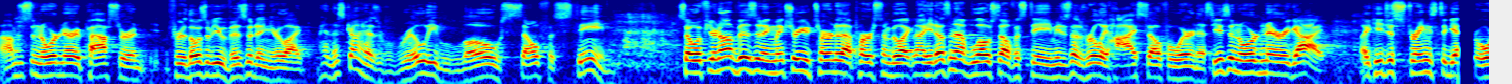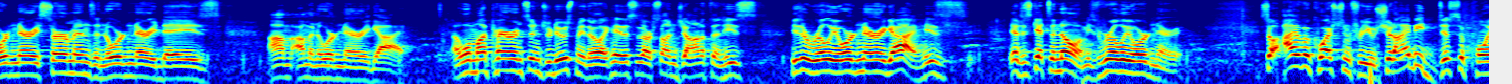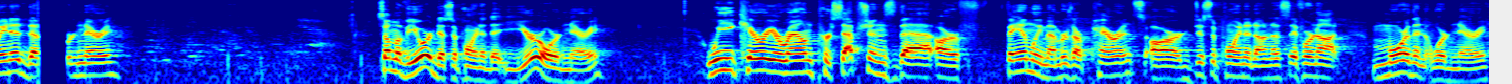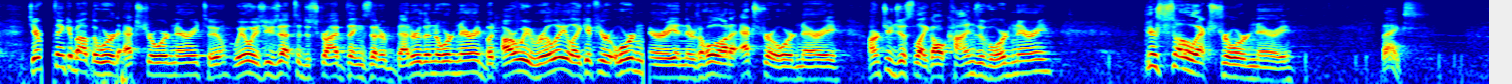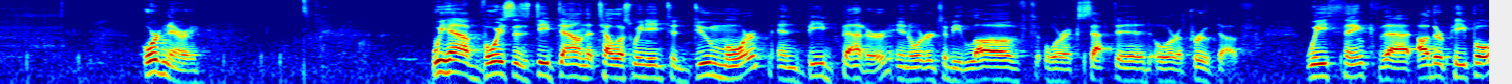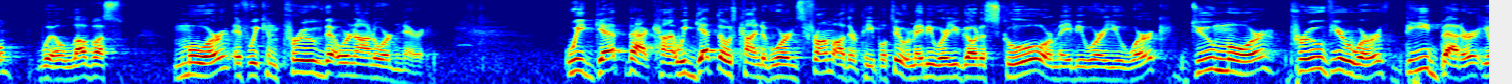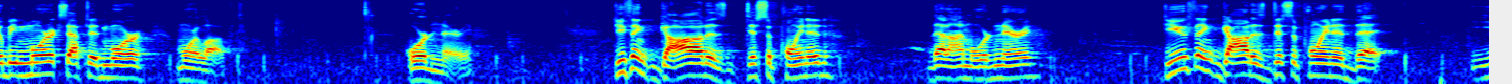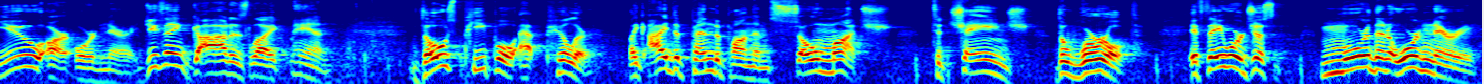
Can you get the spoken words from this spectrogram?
I'm just an ordinary pastor. And for those of you visiting, you're like, man, this guy has really low self esteem. So if you're not visiting, make sure you turn to that person and be like, no, he doesn't have low self esteem. He just has really high self awareness. He's an ordinary guy. Like he just strings together ordinary sermons and ordinary days. I'm, I'm an ordinary guy. And when my parents introduced me, they're like, hey, this is our son Jonathan. He's, he's a really ordinary guy. He's, yeah, just get to know him. He's really ordinary. So I have a question for you. Should I be disappointed that I'm ordinary? Some of you are disappointed that you're ordinary we carry around perceptions that our family members, our parents, are disappointed on us if we're not more than ordinary. Do you ever think about the word extraordinary too? We always use that to describe things that are better than ordinary, but are we really? Like if you're ordinary and there's a whole lot of extraordinary, aren't you just like all kinds of ordinary? You're so extraordinary. Thanks. Ordinary. We have voices deep down that tell us we need to do more and be better in order to be loved or accepted or approved of. We think that other people will love us more if we can prove that we're not ordinary. We get that kind we get those kind of words from other people too, or maybe where you go to school or maybe where you work. Do more, prove your worth, be better, you'll be more accepted, more more loved. Ordinary. Do you think God is disappointed that I'm ordinary? Do you think God is disappointed that you are ordinary? Do you think God is like, man, those people at Pillar, like I depend upon them so much to change the world. If they were just more than ordinary,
